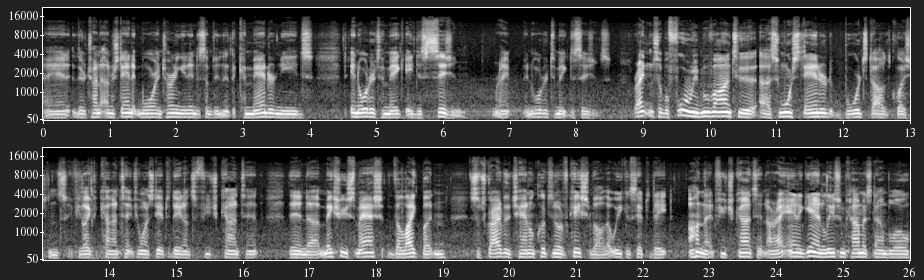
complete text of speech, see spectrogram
and they're trying to understand it more and turning it into something that the commander needs in order to make a decision, right? In order to make decisions. Right, and so before we move on to uh, some more standard board styled questions, if you like the content, if you want to stay up to date on some future content, then uh, make sure you smash the like button, subscribe to the channel, click the notification bell. That way you can stay up to date on that future content all right and again leave some comments down below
